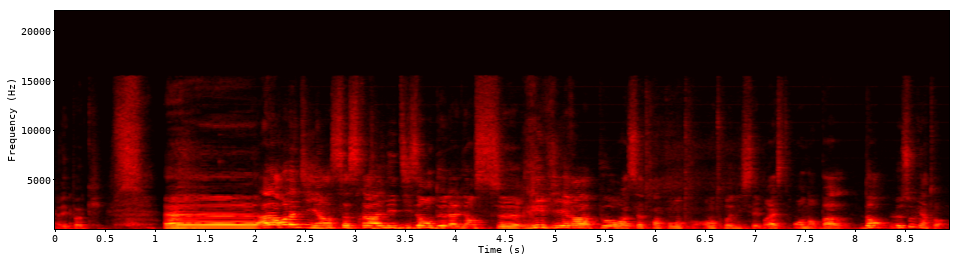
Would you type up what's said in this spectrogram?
à l'époque. Euh, alors, on l'a dit, hein, ça sera les 10 ans de l'Alliance Riviera pour cette rencontre entre Nice et Brest. On en parle dans le Souviens-toi.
